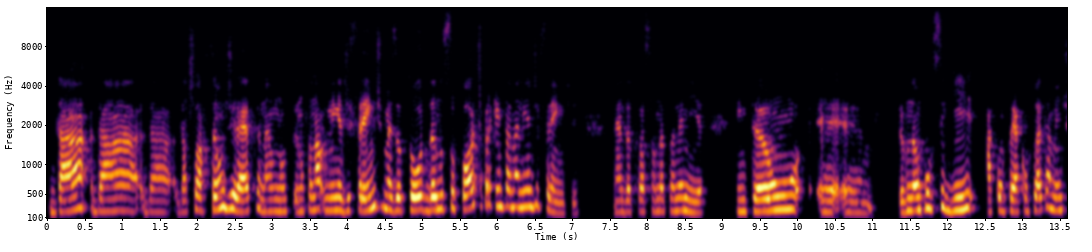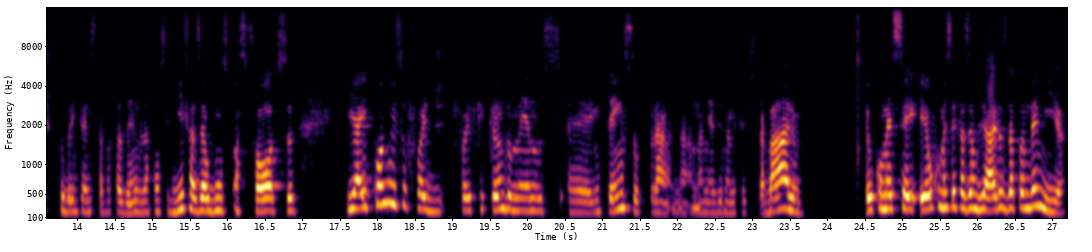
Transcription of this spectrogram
da, da, da, da atuação direta. Né? Eu não estou na linha de frente, mas eu estou dando suporte para quem está na linha de frente né, da atuação da pandemia. Então, é, é, eu não consegui acompanhar completamente o que o Brincante estava fazendo, não consegui fazer algumas fotos. E aí, quando isso foi, foi ficando menos é, intenso pra, na, na, minha dinâmica de trabalho, eu comecei, eu comecei a fazer um diários da pandemia,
